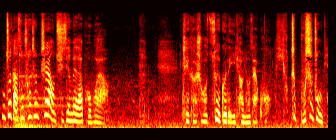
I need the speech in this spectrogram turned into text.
你就打算穿成这样去见未来婆婆呀？这可是我最贵的一条牛仔裤。哎呦，这不是重点，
